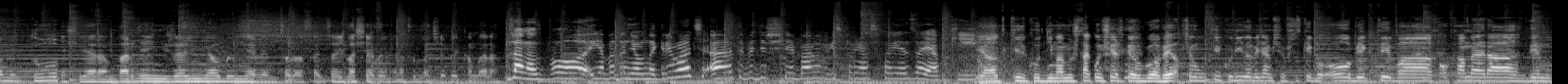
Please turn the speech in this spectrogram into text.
Mamy tu. Ja się jaram bardziej niżeli miałbym, nie wiem co dostać, coś dla siebie, a to dla ciebie kamera. Dla nas, bo ja będę nią nagrywać, a ty będziesz się bawił i spełniał swoje zajawki. Ja od kilku dni mam już taką ścieżkę w głowie. W ciągu kilku dni dowiedziałem się wszystkiego o obiektywach, o kamerach, wiem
